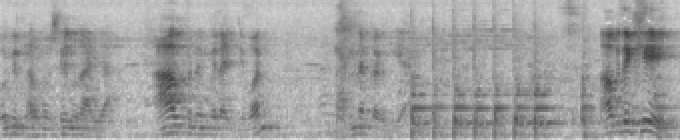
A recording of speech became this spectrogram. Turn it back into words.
वो भी धर्मशील राजा। आपने मेरा जीवन धन्य कर दिया। अब देखिए,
